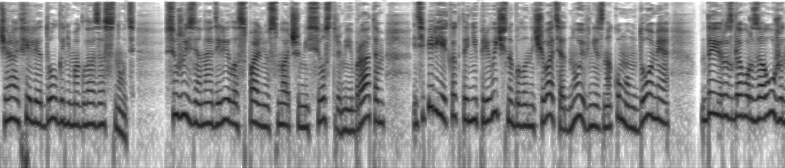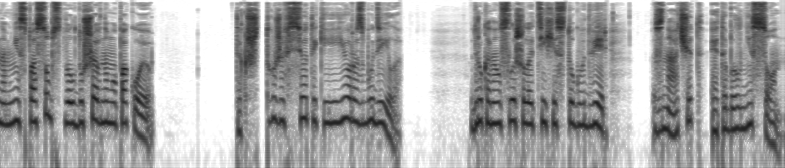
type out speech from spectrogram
Вчера Офелия долго не могла заснуть. Всю жизнь она делила спальню с младшими сестрами и братом, и теперь ей как-то непривычно было ночевать одной в незнакомом доме, да и разговор за ужином не способствовал душевному покою. Так что же все-таки ее разбудило? Вдруг она услышала тихий стук в дверь. Значит, это был не сон.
